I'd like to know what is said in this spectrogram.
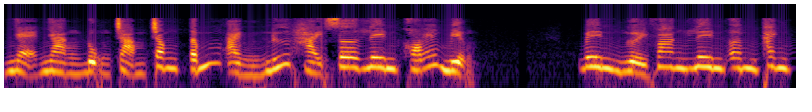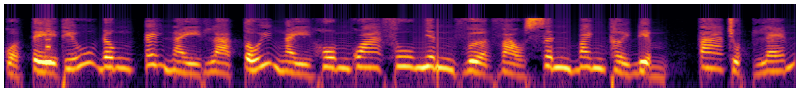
nhẹ nhàng đụng chạm trong tấm ảnh nữ hài sơ lên khóe miệng. Bên người vang lên âm thanh của tề thiếu đông cái này là tối ngày hôm qua phu nhân vừa vào sân banh thời điểm ta chụp lén,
